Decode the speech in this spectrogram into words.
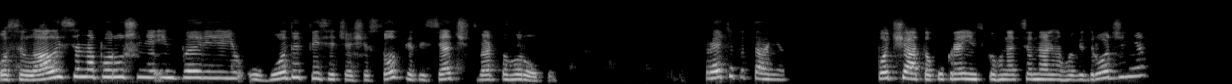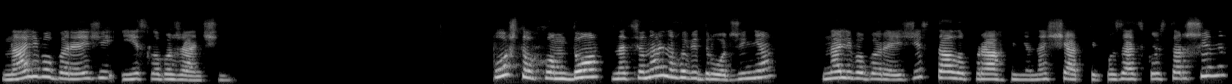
посилалися на порушення імперією угоди 1654 року. Третє питання. початок українського національного відродження на Лівобережжі і Слобожанщині. Поштовхом до національного відродження на Лівобережжі стало прагнення нащадків козацької старшини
